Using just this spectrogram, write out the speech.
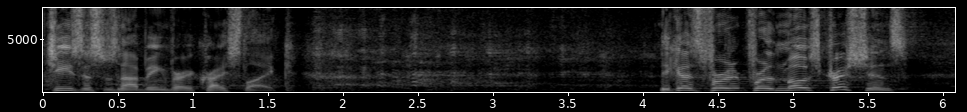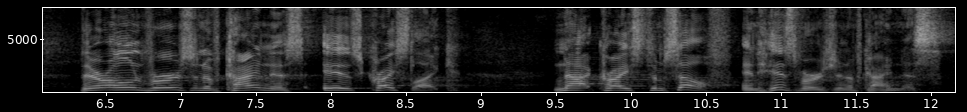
Jesus was not being very Christ like. because for, for most Christians, their own version of kindness is Christ like, not Christ himself and his version of kindness.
